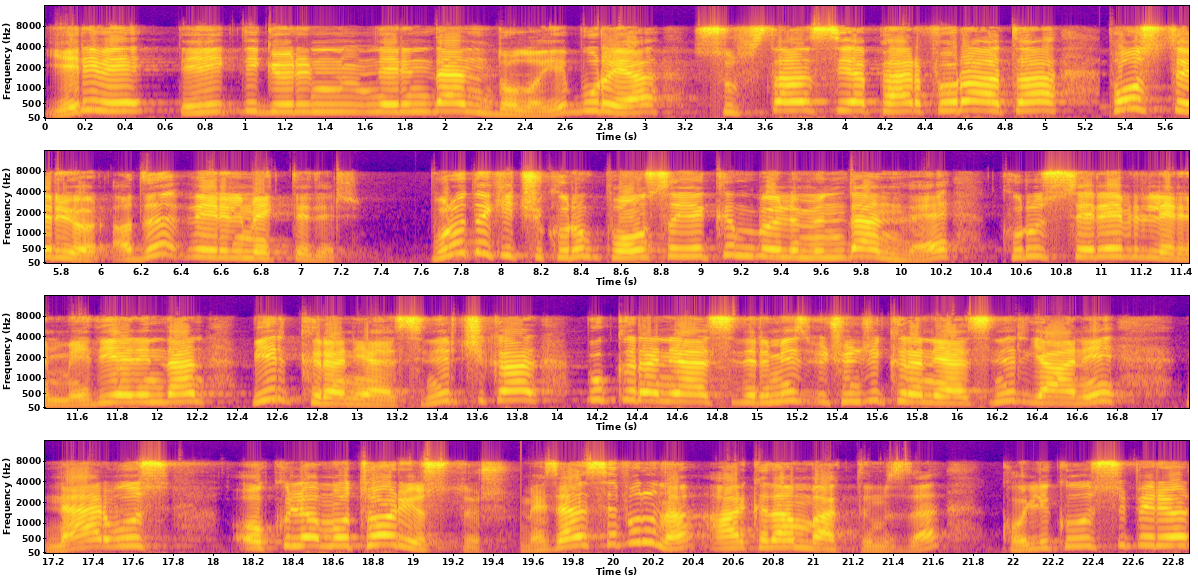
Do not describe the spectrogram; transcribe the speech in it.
Yeri ve delikli görünümlerinden dolayı buraya substantia perforata posterior adı verilmektedir. Buradaki çukurun ponsa yakın bölümünden ve kurus cerebrilerin medialinden bir kraniyel sinir çıkar. Bu kraniyel sinirimiz 3. kraniyel sinir yani nervus oculomotorius'tur. Mezensefalona arkadan baktığımızda colliculus superior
